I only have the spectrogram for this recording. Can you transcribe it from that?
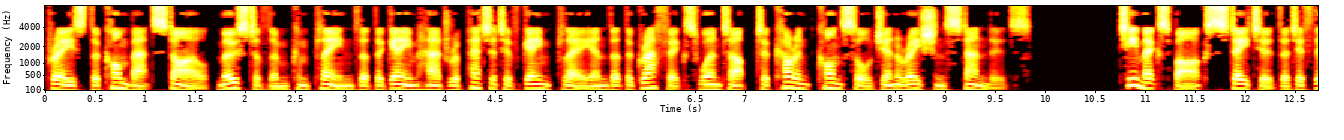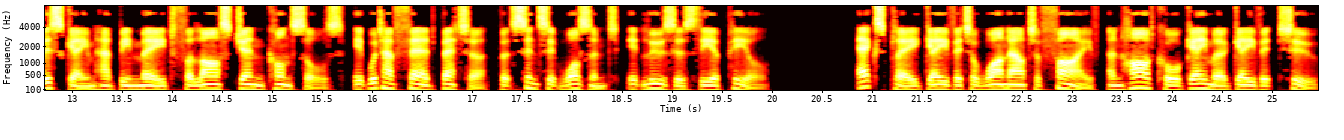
praised the combat style, most of them complained that the game had repetitive gameplay and that the graphics weren't up to current console generation standards. Team Xbox stated that if this game had been made for last-gen consoles, it would have fared better, but since it wasn't, it loses the appeal. Xplay gave it a 1 out of 5, and Hardcore Gamer gave it 2.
